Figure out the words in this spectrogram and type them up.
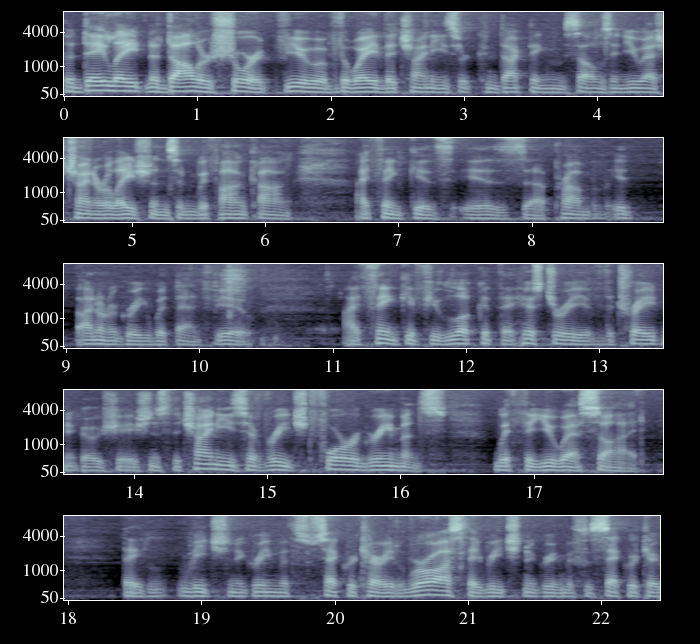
the day late and a dollar short view of the way the Chinese are conducting themselves in U.S.-China relations and with Hong Kong, I think is, is uh, probably, I don't agree with that view. I think if you look at the history of the trade negotiations, the Chinese have reached four agreements with the U.S. side. They reached an agreement with Secretary Ross. They reached an agreement with Secretary.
